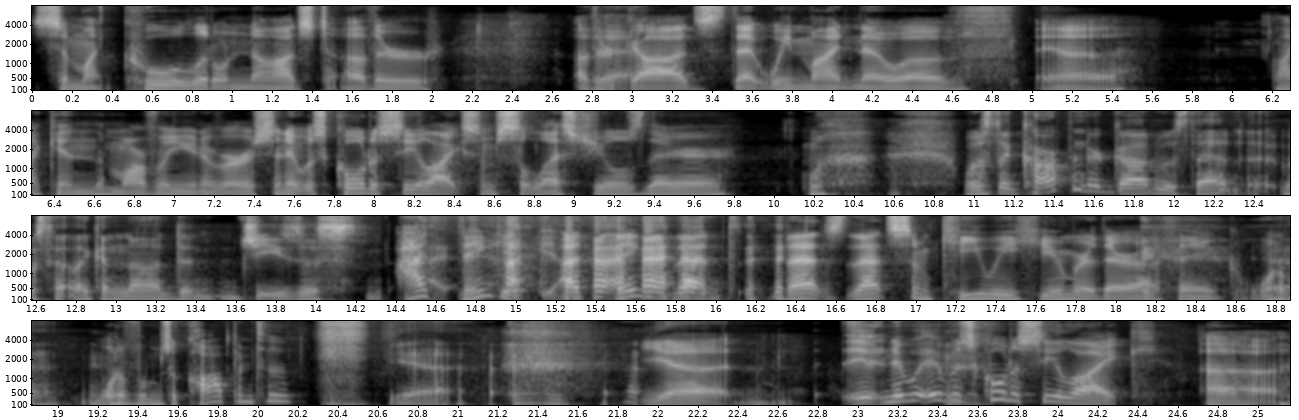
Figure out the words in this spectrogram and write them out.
some like cool little nods to other other Yeah. gods that we might know of, uh, like in the Marvel universe. And it was cool to see like some Celestials there. Was the Carpenter God? Was that was that like a nod to Jesus? I think it, I think that that's that's some Kiwi humor there. I think one of, one of them's a carpenter. Yeah, yeah it, it, it was cool to see like uh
